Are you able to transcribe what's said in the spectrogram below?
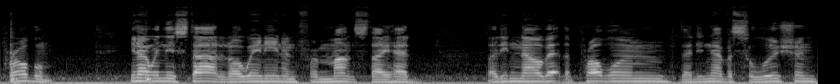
problem. You know, when this started, I went in and for months they had, they didn't know about the problem, they didn't have a solution.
